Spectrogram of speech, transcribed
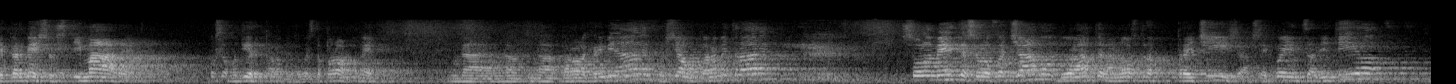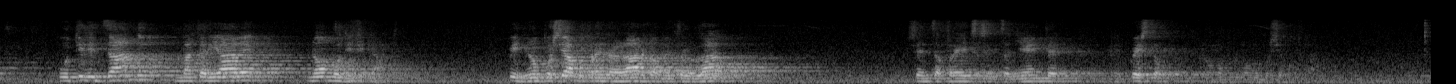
è permesso stimare, possiamo dire parametro, questa parola non è una, una, una parola criminale, possiamo parametrare solamente se lo facciamo durante la nostra precisa sequenza di tiro utilizzando materiale non modificato. Quindi non possiamo prendere l'arco e metterlo là senza freccia, senza niente, questo non, non lo possiamo fare.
